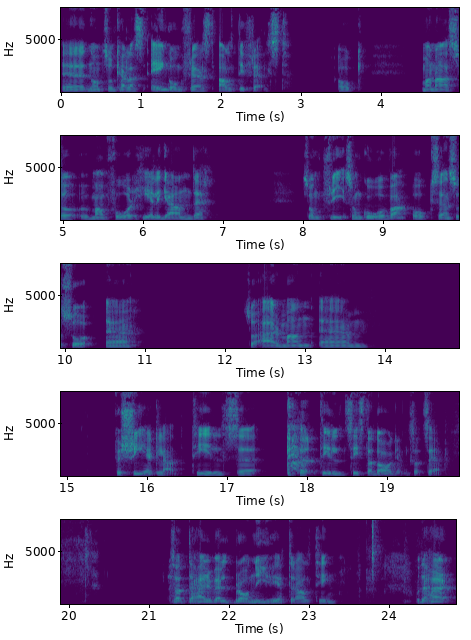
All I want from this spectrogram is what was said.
Eh, något som kallas en gång frälst, alltid frälst. Och man, alltså, man får helig ande som, fri, som gåva och sen så, så, eh, så är man eh, förseglad tills, eh, till sista dagen så att säga. Så att det här är väldigt bra nyheter allting. Och det här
